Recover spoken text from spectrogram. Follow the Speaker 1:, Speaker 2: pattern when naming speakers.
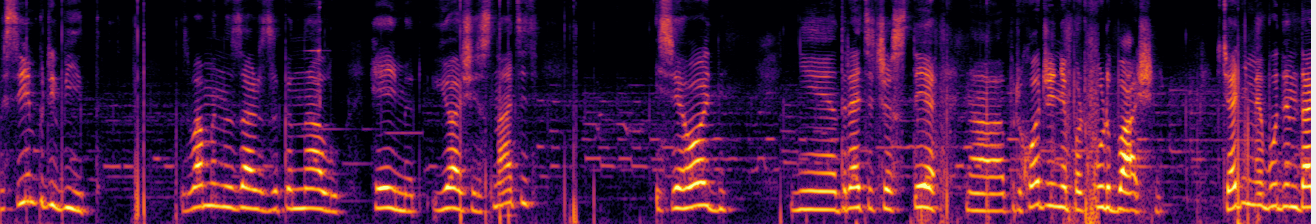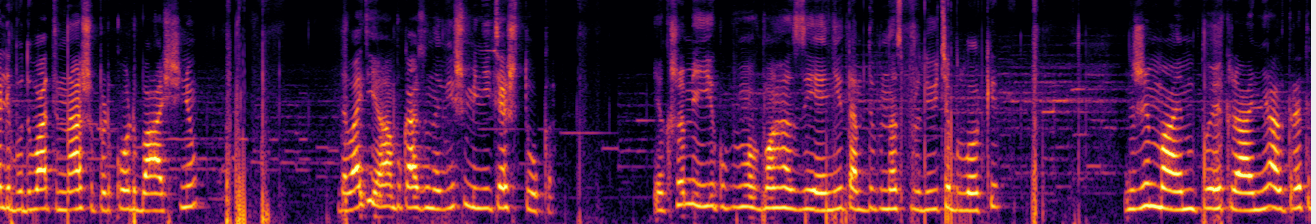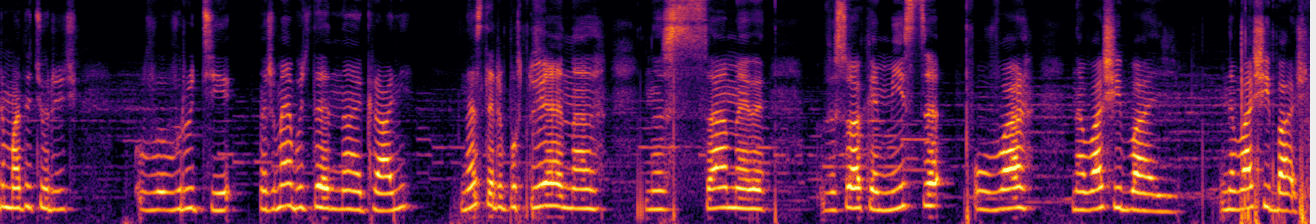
Speaker 1: Всім привіт! З вами Назар з каналу Gamer Я 16 І сьогодні третя частина проходження паркур башні. Сьогодні ми будемо далі будувати нашу паркур башню. Давайте я вам покажу, навіщо мені ця штука. Якщо ми її купимо в магазині, там де в нас продаються блоки, нажимаємо по екрані, але треба тримати цю річ в, в руці. Нажимаємо будь на екрані. Нас телепортує на, на саме високе місце у ва, на вашій базі. На вашій башні.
